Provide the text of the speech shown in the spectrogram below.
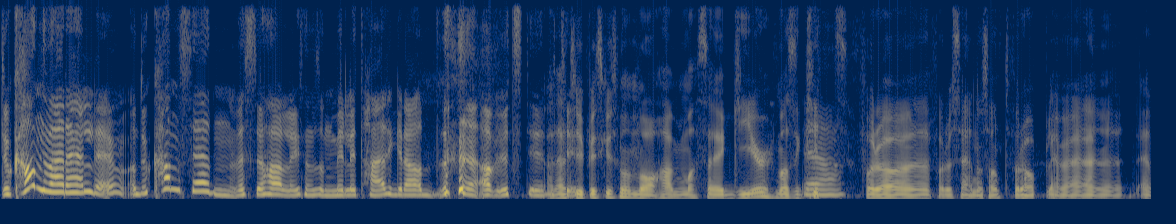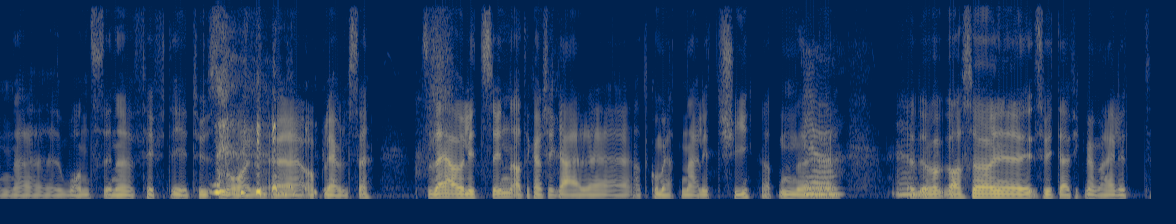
du kan være heldig, og du kan se den hvis du har liksom sånn militærgrad av utstyr. Ja, det er typisk hvis man må ha masse gear, masse kit, ja. for, å, for, å, se noe sånt. For å oppleve en uh, once in a 50 000 år-opplevelse. Uh, så det er jo litt synd at det kanskje ikke er uh, At kometen er litt sky. At den ja. Det var også, så vidt jeg fikk med meg, litt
